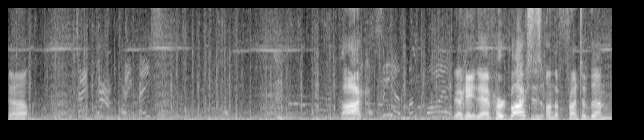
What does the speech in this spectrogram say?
oh, fuck. Okay, they have hurt boxes on the front of them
